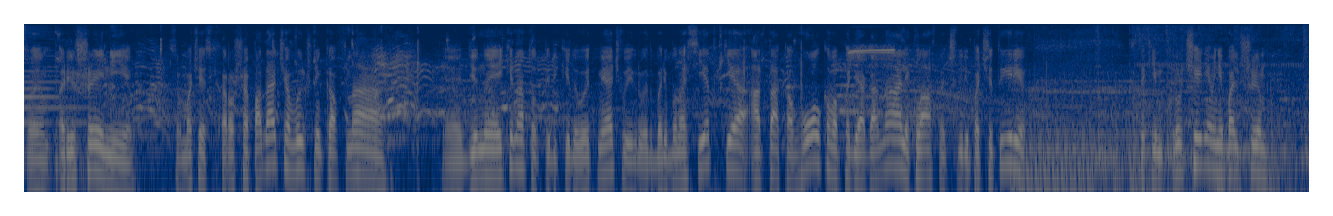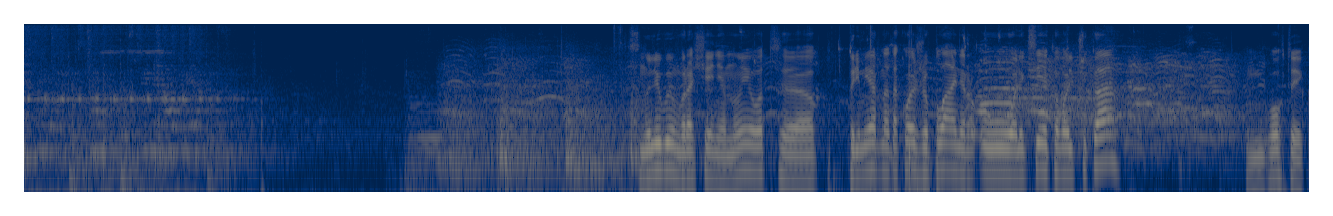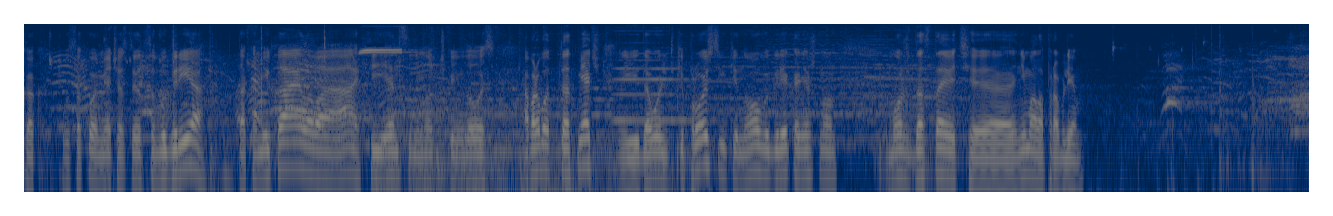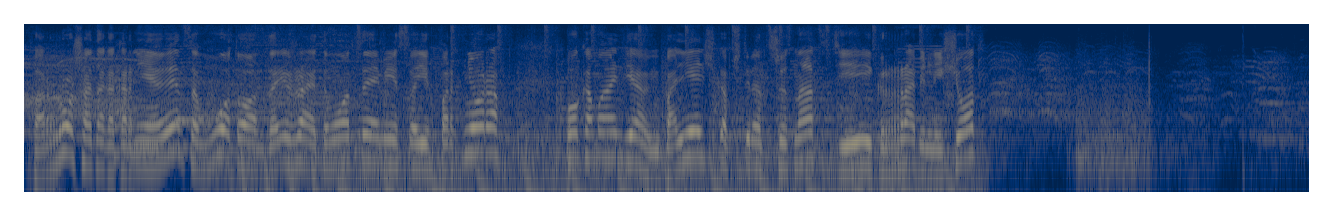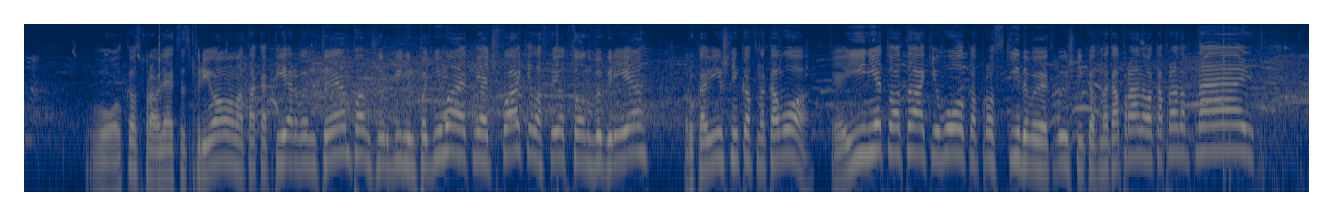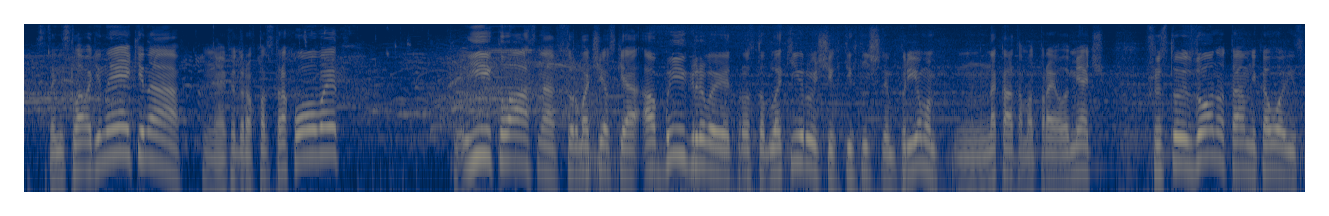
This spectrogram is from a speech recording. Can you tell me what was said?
своем решении. Сурмачевский хорошая подача. Вышников на э, Динейкина. Тот перекидывает мяч, выигрывает борьбу на сетке. Атака Волкова по диагонали. Классно 4 по 4. С таким кручением небольшим. С нулевым вращением. Ну и вот э, примерно такой же планер у Алексея Ковальчука. Ух ты, как высоко мяч остается в игре. Атака Михайлова, а Фиенса немножечко не удалось обработать этот мяч. И довольно-таки простенький, но в игре, конечно, он может доставить э, немало проблем. Хорошая атака Корнея Энса. Вот он заряжает эмоциями своих партнеров по команде. Болельщиков 14-16. И грабельный счет. Волков справляется с приемом. Атака первым темпом. Щербинин поднимает мяч факел. Остается он в игре. Рукавишников на кого? И нету атаки. Волков просто скидывает Вышников на Капранова. Капранов на Станислава Динейкина. Федоров подстраховывает. И классно Сурмачевский обыгрывает просто блокирующих техничным приемом. Накатом отправил мяч в шестую зону. Там никого из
